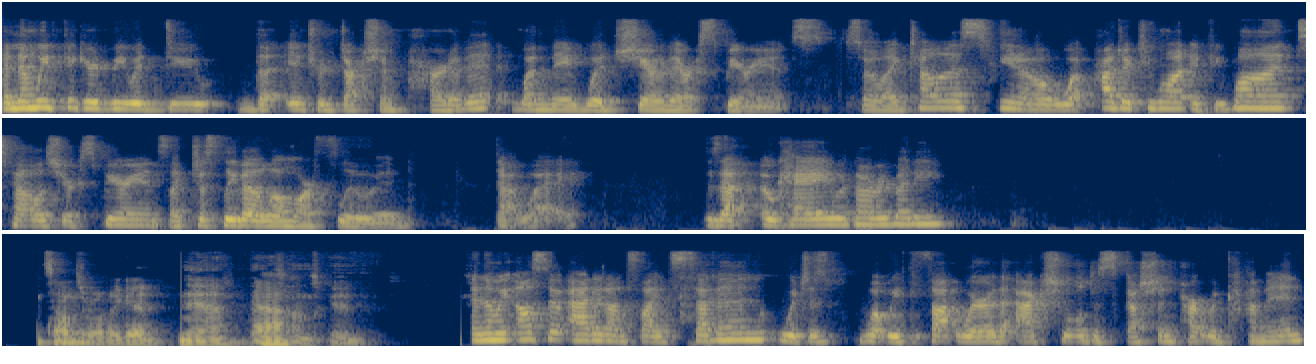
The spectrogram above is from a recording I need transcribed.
And then we figured we would do the introduction part of it when they would share their experience. So like, tell us, you know, what project you want, if you want, tell us your experience, like just leave it a little more fluid that way. Is that okay with everybody? It sounds really good. Yeah, that Yeah. sounds good. And then we also added on slide seven, which is what we thought where the actual discussion part would come in.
